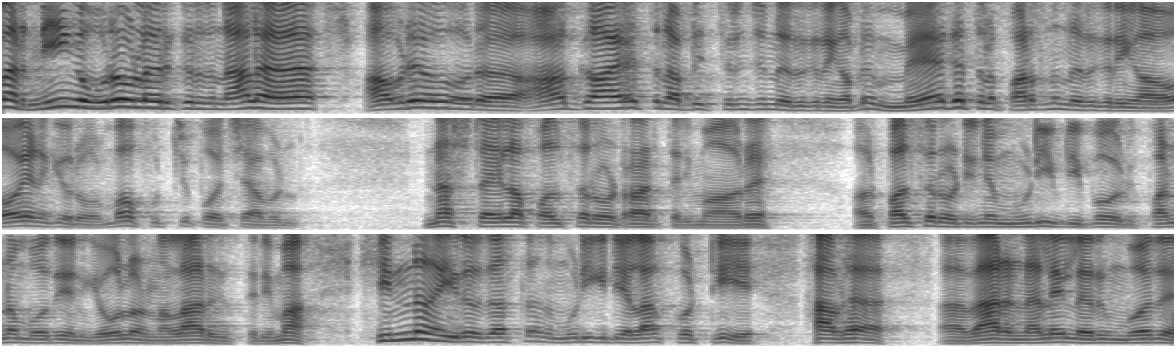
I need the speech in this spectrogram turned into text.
வேறு நீங்கள் உறவில் இருக்கிறதுனால அப்படியே ஒரு ஆகாயத்தில் அப்படியே திரிஞ்சுன்னு இருக்கிறீங்க. அப்படியே மேகத்தில் பறந்துன்னு இருக்கிறீங்க. ஓ எனக்கு இவர் ரொம்ப பிடிச்சி போச்சு அப்படின்னு. என்ன ஸ்டைலாக பல்சர் ஓடுறாரு தெரியுமா அவர்? அவர் பல்சர் ஓட்டினே முடி இப்படி போ இப்படி பண்ணும்போது எனக்கு எவ்வளோ நல்லா இருக்குது தெரியுமா? இன்னும் இருபது வருஷத்தை அந்த முடிக்கிட்டெல்லாம் கொட்டி அப்படியே வேறு நிலையில் இருக்கும்போது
